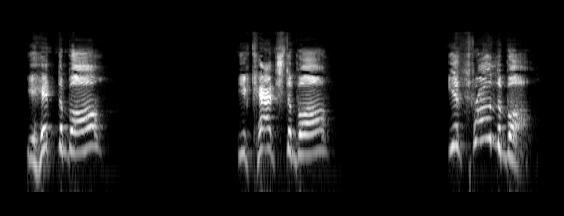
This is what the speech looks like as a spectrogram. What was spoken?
You hit the ball, you catch the ball, you throw the ball.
